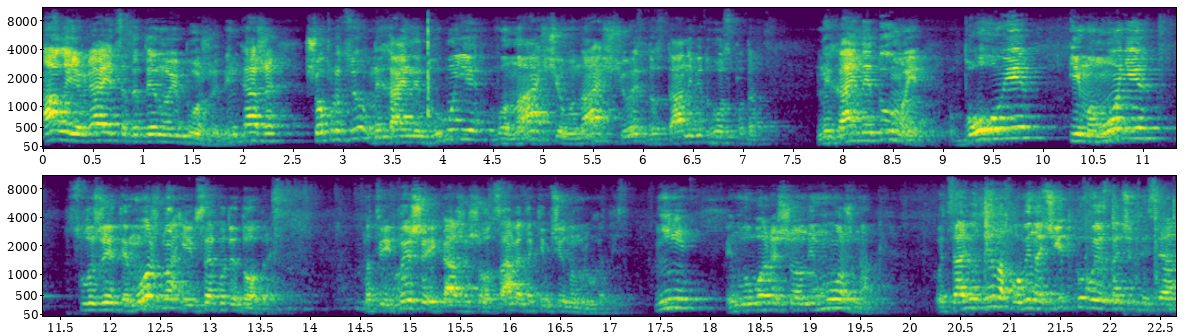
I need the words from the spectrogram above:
але являється дитиною Божою. Він каже, що про цю? Нехай не думає вона, що вона щось достане від Господа. Нехай не думає. Богові і мамоні служити можна і все буде добре. Матвій пише і каже, що от саме таким чином рухатись. Ні, він говорить, що не можна. Оця людина повинна чітко визначитися,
